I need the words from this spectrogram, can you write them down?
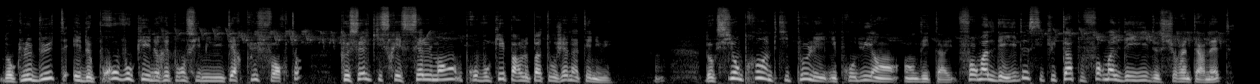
Donc le but est de provoquer une réponse immunitaire plus forte que celle qui serait seulement provoquée par le pathogène atténué. Donc si on prend un petit peu les, produits en, en, détail, formaldéhyde, si tu tapes formaldéhyde sur Internet,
